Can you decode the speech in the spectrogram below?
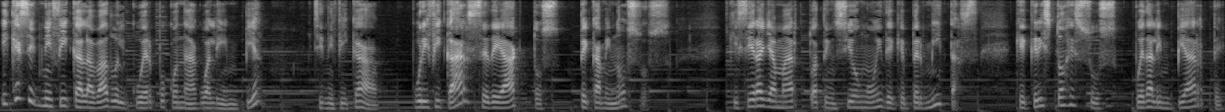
¿Y qué significa lavado el cuerpo con agua limpia? Significa purificarse de actos pecaminosos. Quisiera llamar tu atención hoy de que permitas que Cristo Jesús pueda limpiarte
